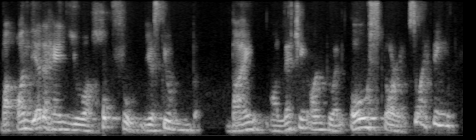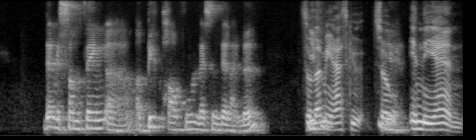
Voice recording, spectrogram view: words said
But on the other hand, you are hopeful. You're still buying or latching on to an old story. So I think that is something, uh, a big, powerful lesson that I learned. So if, let me ask you, so yeah. in the end,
